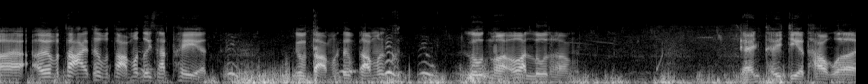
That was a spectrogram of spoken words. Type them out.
អឺអឺបន្តឲ្យធ្វើបន្តមកដូចសត្វភេទទៅបន្តមកទៅបន្តមកលូតមកអូអត់លូតហងតែអញថៃជាថោកហើ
